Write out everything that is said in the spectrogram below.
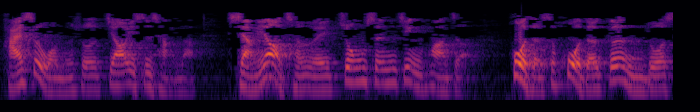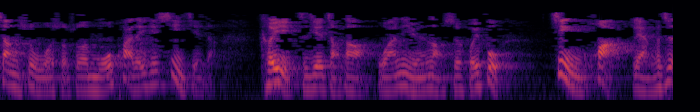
还是我们说交易市场的。想要成为终身进化者，或者是获得更多上述我所说的模块的一些细节的，可以直接找到管理员老师回复“进化”两个字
